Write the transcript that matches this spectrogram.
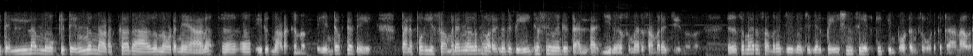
ഇതെല്ലാം നോക്കിയിട്ട് എങ്ങും നടക്കാതാകുന്ന ഉടനെയാണ് ഇത് നടക്കുന്നത്. എൻഡ് ഓഫ് ദ ഡേ പലപ്പോഴും ഈ സമരങ്ങൾ എന്ന് പറയുന്നത് വേജസിന് വേണ്ടിയിട്ടല്ല ഈ നഴ്സുമാർ സമരം ചെയ്യുന്നത്. നഴ്സുമാർ സമരം ചെയ്യുന്നത് വെച്ച് കഴിഞ്ഞാൽ പേഷ്യൻ സേഫ്റ്റിക്ക് ഇമ്പോർട്ടൻസ് കൊടുത്തിട്ടാണ് അവർ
